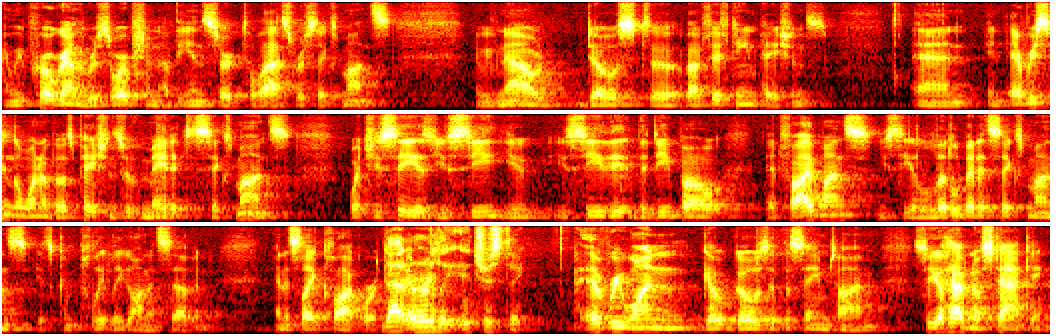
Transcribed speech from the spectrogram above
And we program the resorption of the insert to last for six months. And we've now dosed uh, about 15 patients. And in every single one of those patients who've made it to six months, what you see is you see, you, you see the, the depot at five months, you see a little bit at six months, it's completely gone at seven. And it's like clockwork. That Every- early, interesting. Everyone go, goes at the same time, so you'll have no stacking.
